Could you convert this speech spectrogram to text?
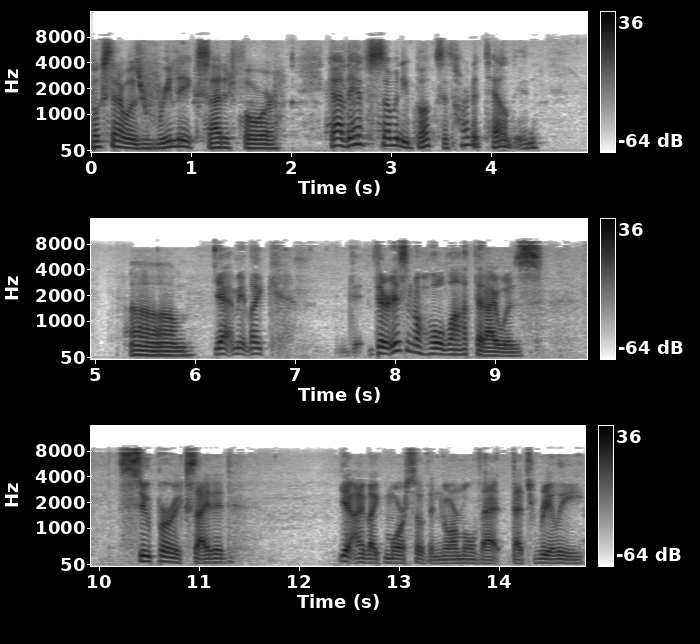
Books that I was really excited for. God, they have so many books. It's hard to tell, dude. Um, Yeah, I mean, like, th- there isn't a whole lot that I was super excited. Yeah, I like more so than normal. That that's really,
